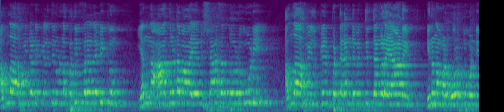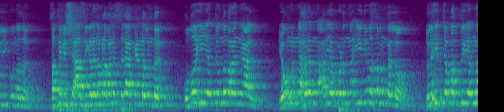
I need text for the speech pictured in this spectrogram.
അള്ളാഹുവിന്റെ അടുക്കൽ ഇതിനുള്ള പ്രതിഫലം ലഭിക്കും എന്ന ആ ദൃഢമായ വിശ്വാസത്തോടുകൂടി അള്ളാഹുവിൽ കീഴ്പ്പെട്ട രണ്ട് വ്യക്തിത്വങ്ങളെയാണ് ഇന്ന് നമ്മൾ ഓർത്തുകൊണ്ടിരിക്കുന്നത്. സത്യവിശ്വാസികളെ നമ്മൾ മനസ്സിലാക്കേണ്ടതുണ്ട്. ഉലഹിയത്ത് എന്ന് പറഞ്ഞാൽ യൗമുന്നഹർ എന്ന് അറിയപ്പെടുന്ന ഈ ദിവസമുണ്ടല്ലോ. ദുൽഹിജ്ജ പത്ത് എന്ന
